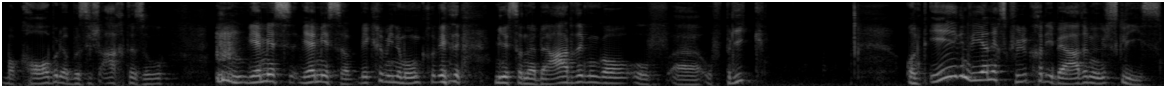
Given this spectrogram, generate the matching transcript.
makaber, aber es ist echt so. Wir müssen, wir müssen wirklich meinem Onkel wieder müssen eine Beerdigung gehen auf, äh, auf Brick. Und irgendwie habe ich das Gefühl, die Beerdigung ist das Gleis.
